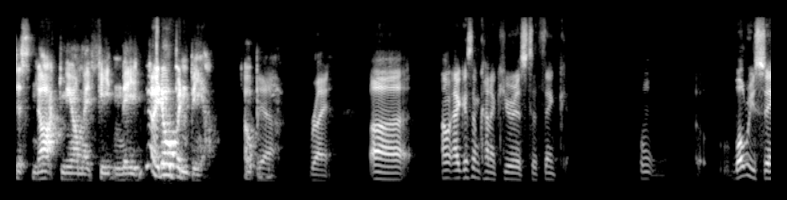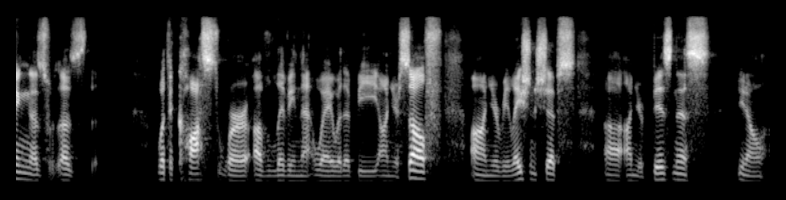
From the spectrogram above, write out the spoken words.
just knocked me on my feet and made it opened me up. Opened yeah, right. Uh, I guess I'm kind of curious to think. What were you seeing as as what the costs were of living that way, whether it be on yourself, on your relationships, uh, on your business, you know,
